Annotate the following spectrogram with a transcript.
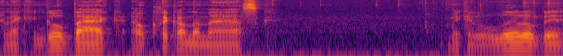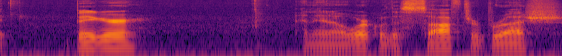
and I can go back I'll click on the mask make it a little bit bigger and then I'll work with a softer brush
